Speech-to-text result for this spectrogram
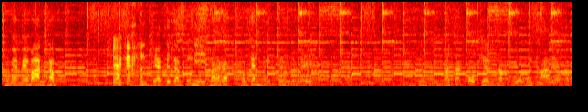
โมเมนแม่บ้านครับแขกคือกันแขกคือกันตัวนี้มาครับหมอแคนบินตัวนี้บันไดแคนบินมาจากเกาแคนครับรวงมาถาแล้วครับ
